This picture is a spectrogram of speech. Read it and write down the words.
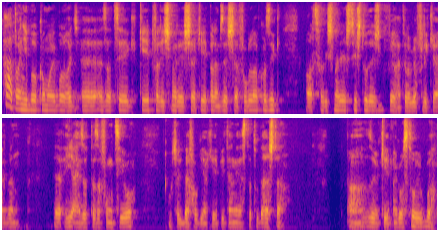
Hát annyiból komolyból, hogy ez a cég képfelismeréssel, képelemzéssel foglalkozik, arcfelismerést is tud, és vélhetőleg a Flickrben hiányzott ez a funkció, úgyhogy be fogják építeni ezt a tudást az ő képmegosztójukba.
